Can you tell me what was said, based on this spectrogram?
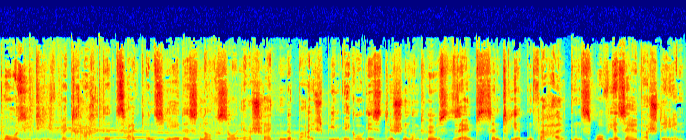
Positiv betrachtet zeigt uns jedes noch so erschreckende Beispiel egoistischen und höchst selbstzentrierten Verhaltens, wo wir selber stehen,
